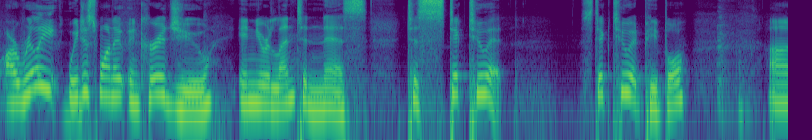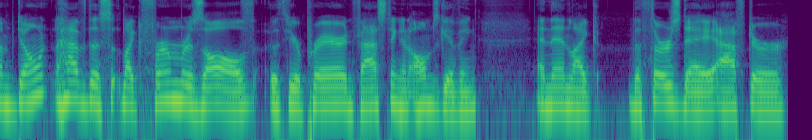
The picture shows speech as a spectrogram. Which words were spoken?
are really, we just want to encourage you in your Lentenness to stick to it. Stick to it, people. Um, don't have this like firm resolve with your prayer and fasting and almsgiving, and then like the Thursday after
